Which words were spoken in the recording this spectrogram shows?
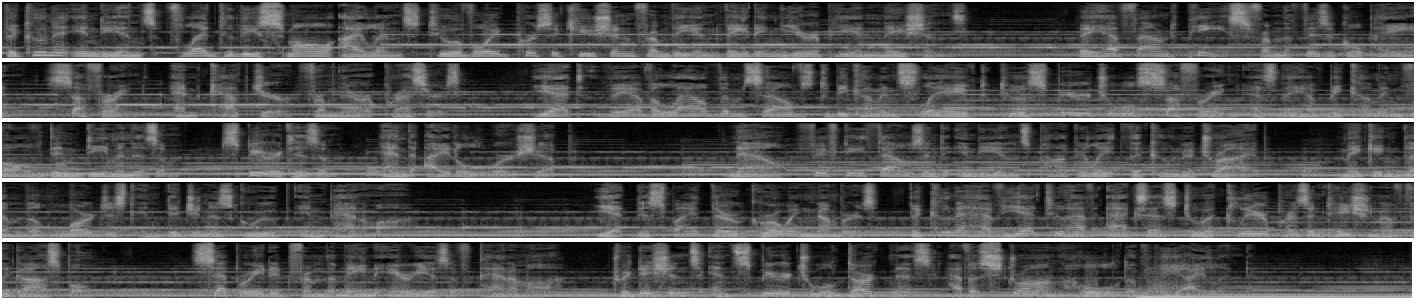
The Kuna Indians fled to these small islands to avoid persecution from the invading European nations they have found peace from the physical pain, suffering, and capture from their oppressors. Yet they have allowed themselves to become enslaved to a spiritual suffering as they have become involved in demonism, spiritism, and idol worship. Now, 50,000 Indians populate the Kuna tribe, making them the largest indigenous group in Panama. Yet, despite their growing numbers, the Kuna have yet to have access to a clear presentation of the gospel Separated from the main areas of Panama, traditions and spiritual darkness have a strong hold over the island.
